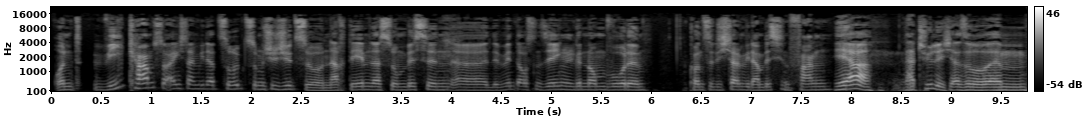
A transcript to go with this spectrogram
Und wie kamst du eigentlich dann wieder zurück zum Jiu-Jitsu, nachdem das so ein bisschen äh, den Wind aus den Segeln genommen wurde? Konntest du dich dann wieder ein bisschen fangen? Ja, natürlich. Also ähm,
